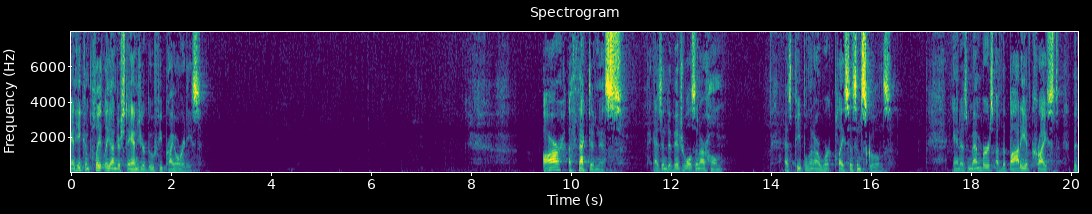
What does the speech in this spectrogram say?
and he completely understands your goofy priorities. Our effectiveness as individuals in our home, as people in our workplaces and schools, and as members of the body of Christ, the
